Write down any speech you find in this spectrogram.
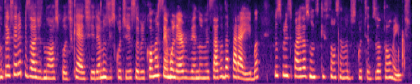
No terceiro episódio do nosso podcast, iremos discutir sobre como é ser mulher vivendo no estado da Paraíba e os principais assuntos que estão sendo discutidos atualmente.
